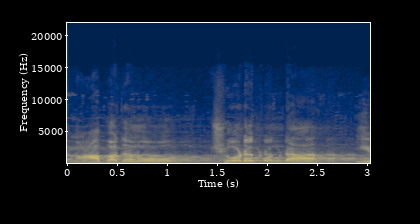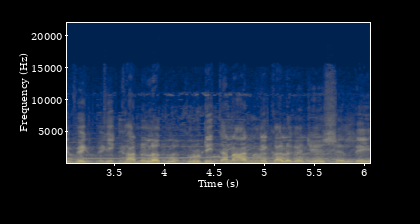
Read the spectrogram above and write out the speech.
ఆపదను చూడకుండా ఈ వ్యక్తి కనులకు కృటితనాన్ని కలుగజేసింది.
